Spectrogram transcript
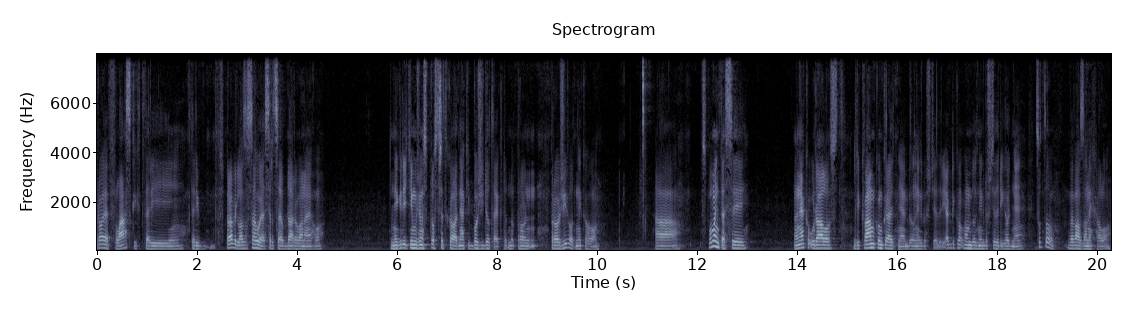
projev lásky, který, který z pravidla zasahuje srdce obdarovaného. Někdy tím můžeme zprostředkovat nějaký boží dotek pro, pro život někoho. A vzpomeňte si na nějakou událost, kdy k vám konkrétně byl někdo štědrý. A kdy k vám byl někdo štědrý hodně. Co to ve vás zanechalo?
